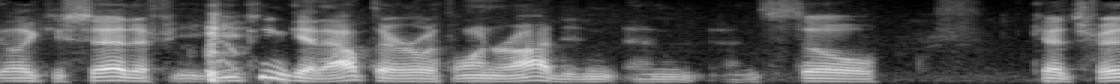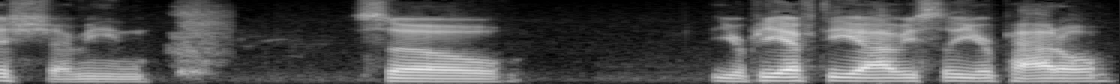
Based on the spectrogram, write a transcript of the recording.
like you said, if you, you can get out there with one rod and and and still catch fish, I mean, so your PFD, obviously, your paddle.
